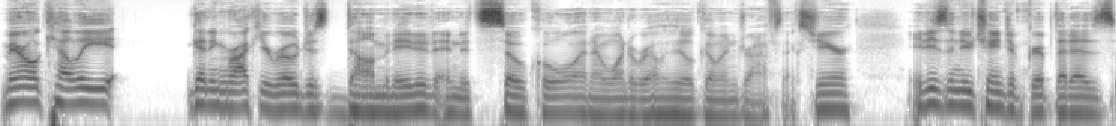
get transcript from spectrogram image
Merrill Kelly getting Rocky Road just dominated, and it's so cool. And I wonder where he'll go in drafts next year. It is a new change of grip that has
